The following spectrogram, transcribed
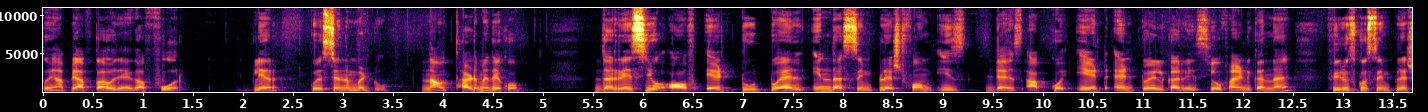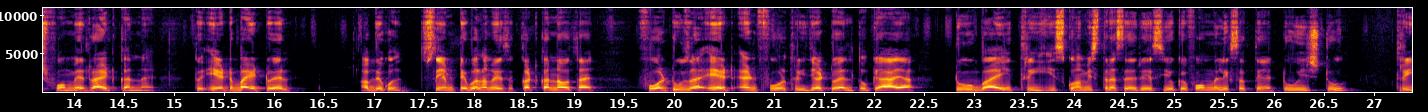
तो यहाँ पे आपका हो जाएगा four clear question number two now third में देखो। The ratio of eight to twelve in the simplest form is dash आपको एट एंड ट्वेल्व का रेशियो फाइंड करना है, फिर उसको सिंपलेस्ट फॉर्म में राइट करना है। तो एट बाई ट्वेल्व अब देखो सेम टेबल हमें कट करना होता है। फोर टू ज़ा एट एंड फोर थ्री ज़ा ट्वेल्व। तो क्या आया? Two by three. इसको हम इस तरह से रेशियो के फॉर्म में लिख सकते हैं। Two is two three.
